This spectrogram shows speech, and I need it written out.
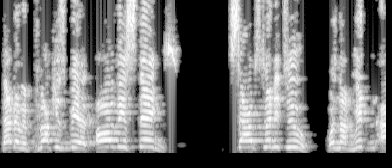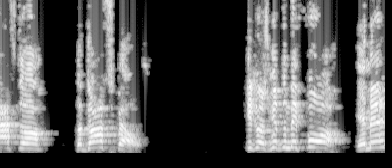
That they will pluck his beard. All these things. Psalms 22 was not written after the Gospels. It was written before. Amen.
